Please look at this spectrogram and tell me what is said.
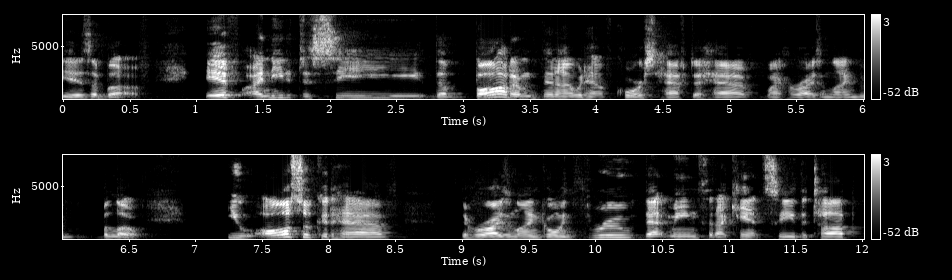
is above. If I needed to see the bottom, then I would, have, of course, have to have my horizon line below. You also could have the horizon line going through. That means that I can't see the top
